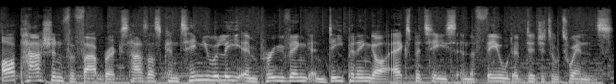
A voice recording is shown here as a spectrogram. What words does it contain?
Our passion for fabrics has us continually improving and deepening our expertise in the field of digital twins.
